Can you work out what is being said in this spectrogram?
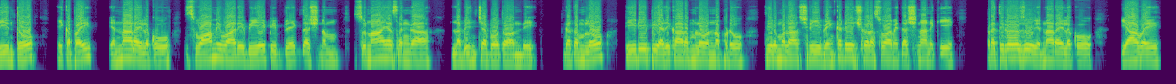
దీంతో ఇకపై ఎన్ఆర్ఐలకు స్వామివారి విఐపి బ్రేక్ దర్శనం సునాయాసంగా లభించబోతోంది. గతంలో టీడీపీ అధికారంలో ఉన్నప్పుడు తిరుమల శ్రీ వెంకటేశ్వర స్వామి దర్శనానికి ప్రతిరోజు ఎన్ఆర్ఐలకు యాభై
